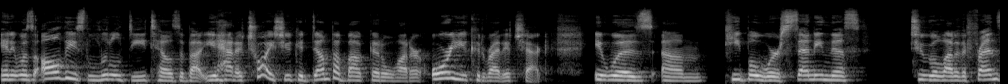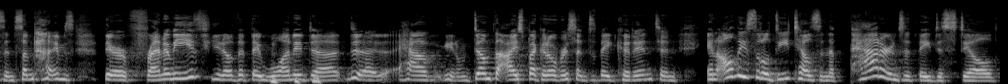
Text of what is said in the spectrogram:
And it was all these little details about you had a choice. You could dump a bucket of water or you could write a check. It was um, people were sending this to a lot of the friends and sometimes they're frenemies, you know, that they wanted to, to have, you know, dump the ice bucket over since they couldn't. And, and all these little details and the patterns that they distilled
